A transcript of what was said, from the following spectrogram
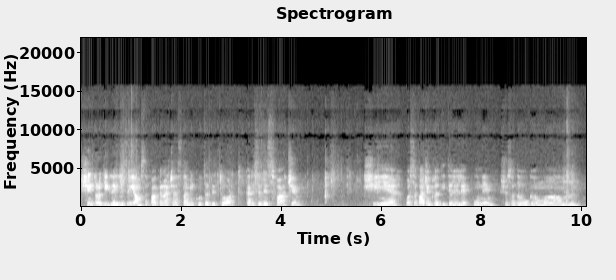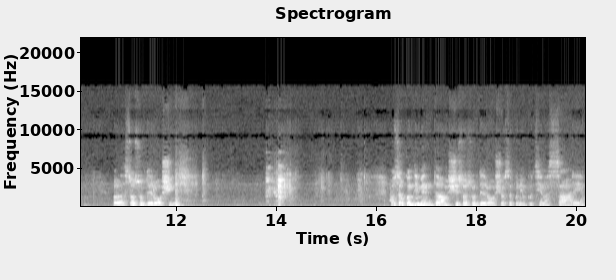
Și într-o tigăiță, eu am să fac în aceasta micuță de tort, care se desface. Și o să facem clătitele, le punem și o să adăugăm um, uh, sosul de roșii. O să-l condimentăm și sosul de roșii, o să punem puțină sare.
